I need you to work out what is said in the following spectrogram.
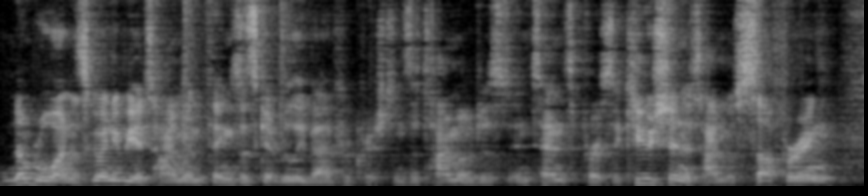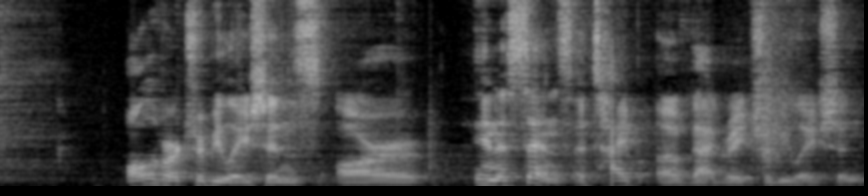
number one. It's going to be a time when things just get really bad for Christians, a time of just intense persecution, a time of suffering. All of our tribulations are, in a sense, a type of that great tribulation.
